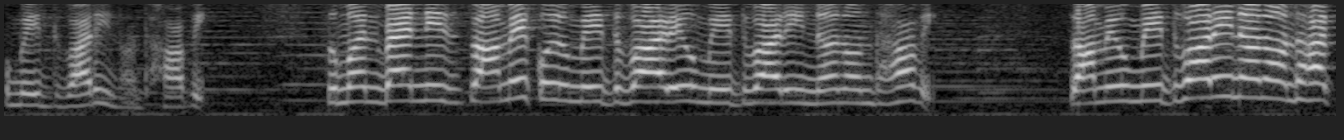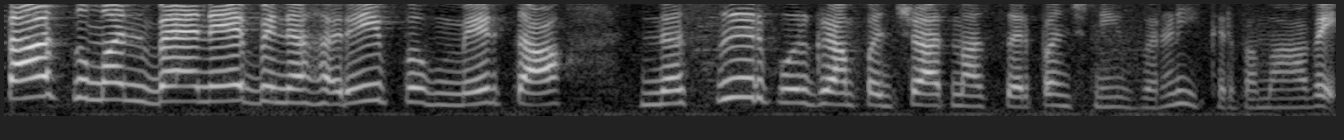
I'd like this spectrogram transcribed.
ઉમેદવારી નોંધાવી. સુમનબેનની સામે કોઈ ઉમેદવારે ઉમેદવારી ન નોંધાવી. સામે ઉમેદવારી ન નોંધાતા સુમનબેને બિનહરીફ મેળતા નસીરપુર ગ્રામ પંચાયતમાં સરપંચની વરણી કરવામાં આવે.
